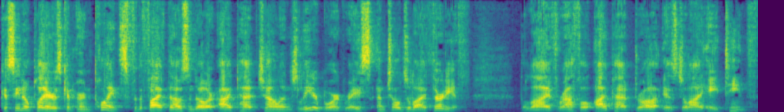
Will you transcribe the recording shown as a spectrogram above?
Casino players can earn points for the $5,000 iPad Challenge leaderboard race until July 30th. The live raffle iPad draw is July 18th.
